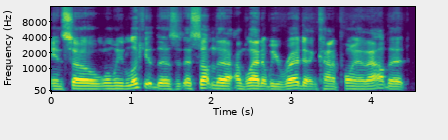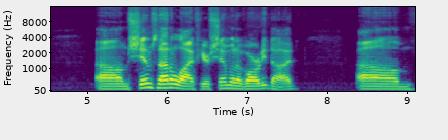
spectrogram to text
And so when we look at this, that's something that I'm glad that we read that and kind of pointed out that um, Shem's not alive here. Shem would have already died. Um,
